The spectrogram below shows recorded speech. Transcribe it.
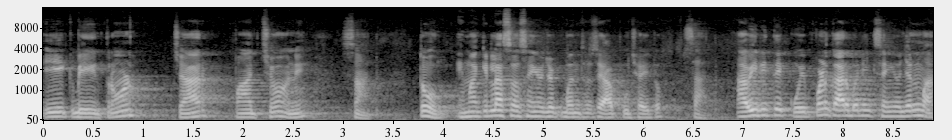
એક, બે, ત્રણ, ચાર, પાંચ, છ અને સાત. તો એમાં કેટલા સહસંયોજક બંધ થશે આ પૂછાય તો? સાત. આવી રીતે કોઈ પણ કાર્બનિક સંયોજનમાં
